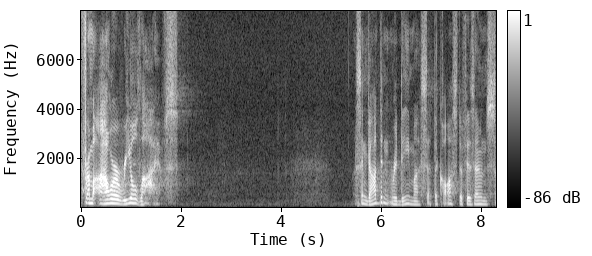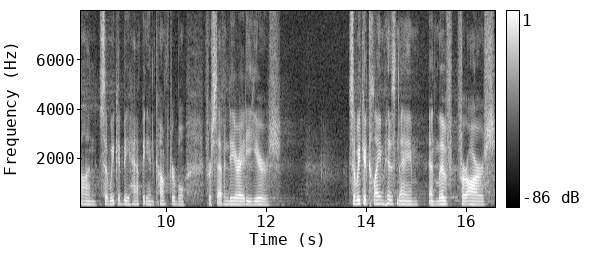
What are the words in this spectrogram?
from our real lives? Listen, God didn't redeem us at the cost of His own Son so we could be happy and comfortable for 70 or 80 years, so we could claim His name and live for ours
